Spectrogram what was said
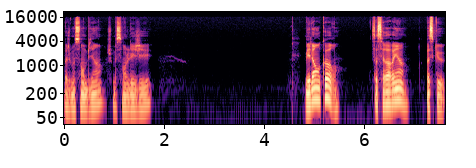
bah, je me sens bien, je me sens léger. Mais là encore, ça sert à rien, parce que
